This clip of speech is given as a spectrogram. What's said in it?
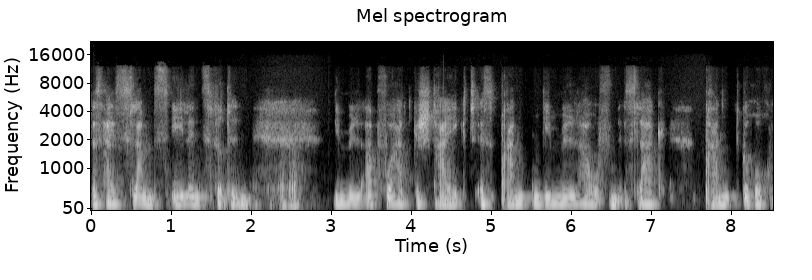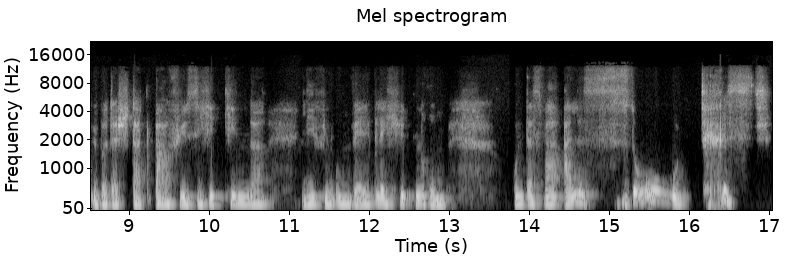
Das heißt Slums, Elendsvierteln. Die Müllabfuhr hat gestreikt, es brannten die Müllhaufen, es lag Brandgeruch über der Stadt, barfüßige Kinder liefen um Wellblechhütten rum. Und das war alles so trist.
